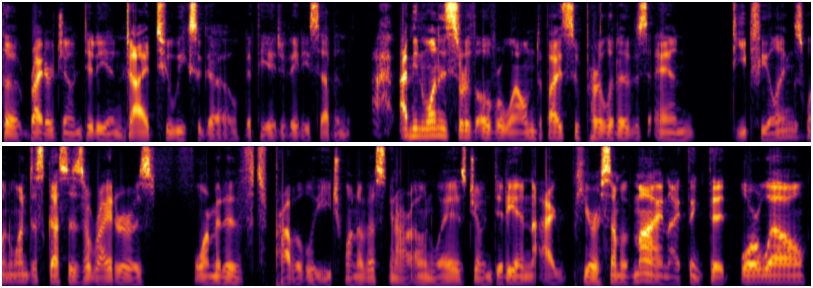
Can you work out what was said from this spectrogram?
The writer Joan Didion died two weeks ago at the age of 87. I mean, one is sort of overwhelmed by superlatives and deep feelings when one discusses a writer as formative to probably each one of us in our own way as Joan Didion. I hear some of mine. I think that Orwell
